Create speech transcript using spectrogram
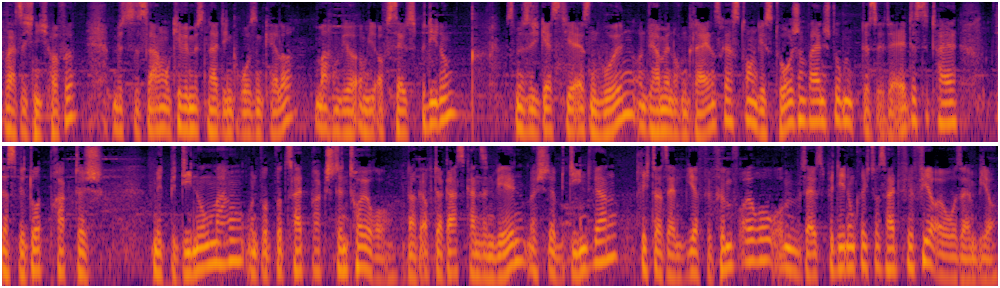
was ich nicht hoffe, müsste sagen, okay, wir müssen halt den großen Keller, machen wir irgendwie auf Selbstbedienung. Das müssen die Gäste hier Essen holen. Und wir haben ja noch ein kleines Restaurant, die historischen Weinstuben, das ist der älteste Teil, dass wir dort praktisch mit Bedienung machen und dort wird es halt praktisch dann teurer. Auf der Gast kann sie wählen, möchte er bedient werden, kriegt er sein Bier für 5 Euro und Selbstbedienung kriegt er es halt für 4 Euro sein Bier.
